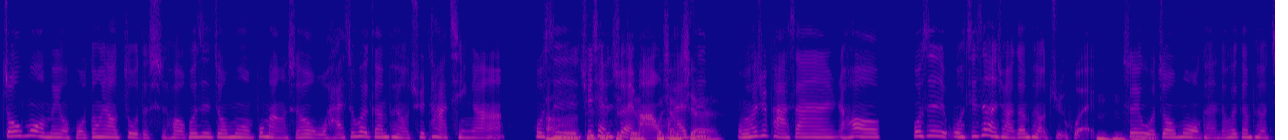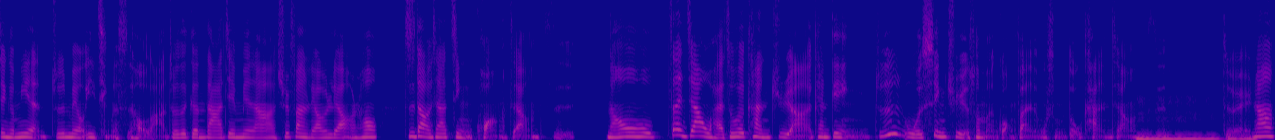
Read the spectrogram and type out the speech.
周末没有活动要做的时候，或是周末不忙的时候，我还是会跟朋友去踏青啊，或是去潜水嘛。我们还是我们会去爬山，然后。或是我其实很喜欢跟朋友聚会，所以我周末可能都会跟朋友见个面，就是没有疫情的时候啦，就是跟大家见面啊，吃饭聊一聊，然后知道一下近况这样子。然后在家我还是会看剧啊，看电影，就是我兴趣也算蛮广泛的，我什么都看这样子。对，那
